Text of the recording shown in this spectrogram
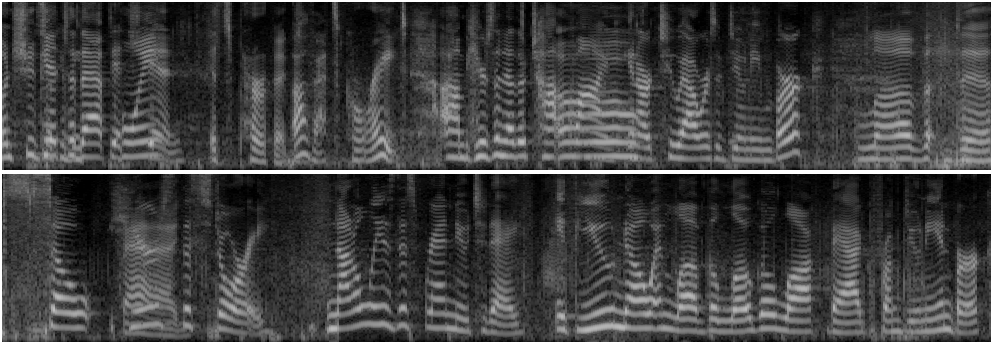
Once you So get to that point, in. it's perfect. Oh, that's great. Um, here's another top find in Oh. our two hours of Dooney and Bourke. Love this. So here's the story. Not only is this brand new today, if you know and love the logo lock bag from Dooney and Bourke,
